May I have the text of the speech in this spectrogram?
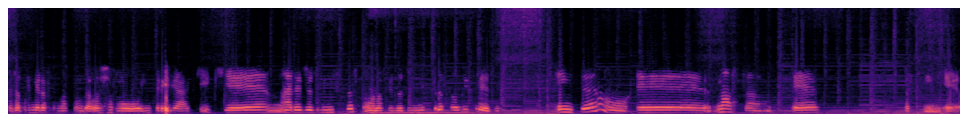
mas a primeira formação dela já vou entregar aqui, que é na área de administração. Ela fez administração de empresas. Então, é, nossa, é assim, é,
